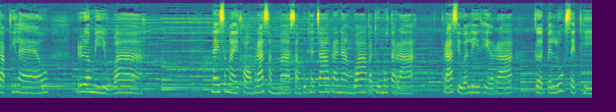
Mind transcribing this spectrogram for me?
กับที่แล้ว เรื่องมีอยู่ว่า ในสมัยของพระสัมมาสัมพุทธเจ้าพระนามว่าปทุมุตระ พระศิวลีเถระเกิดเป็นลูกเศรษฐี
